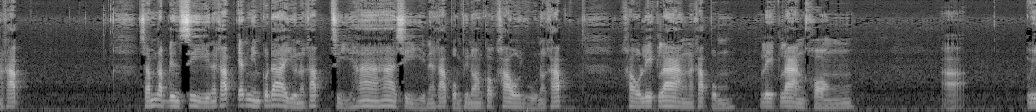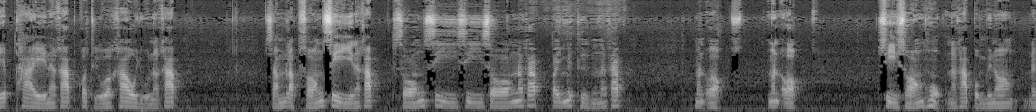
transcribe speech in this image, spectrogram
นะครับสำหรับเดนซีนะครับแอดมินก็ได้อยู่นะครับ 4 5 5 4 นะครับ ผมพี่น้องก็เข้าอยู่นะครับ เข้าเลขล่างนะครับ ผมเลขล่างของอเวฟไทยนะครับ ก็ถือว่าเข้าอยู่นะครับสำหรับ 24 นะครับ 2442 นะครับ ไปไม่ถึงนะครับ มันออกมันออก 426 นะครับ ผมพี่น้องได้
